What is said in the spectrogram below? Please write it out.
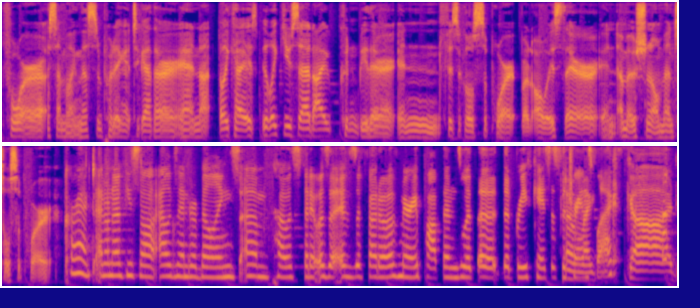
for assembling this and putting it together. And uh, like I, like you said, I couldn't be there in physical support, but always there in emotional, mental support. Correct. I don't know if you saw Alexandra Billings' um, post, but it was a, it was a photo of Mary Poppins with the, the briefcase as the oh trans flag. God,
